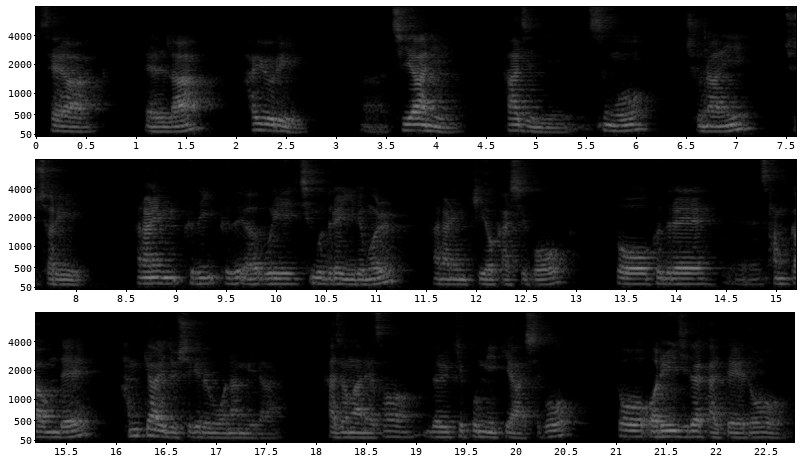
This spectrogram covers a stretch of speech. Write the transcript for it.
세아, 엘라, 하유리, 어, 지안이, 하진이, 승우, 준환이, 주철이 하나님 그들 어, 우리 친구들의 이름을 하나님 기억하시고 또 그들의 에, 삶 가운데 함께하여 주시기를 원합니다. 가정 안에서 늘 기쁨이 있게 하시고 또 어린이집에 갈 때에도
